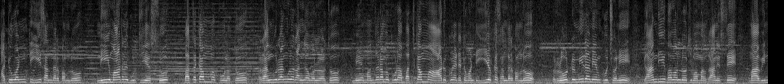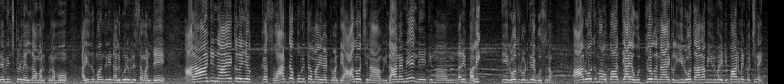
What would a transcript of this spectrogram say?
అటువంటి ఈ సందర్భంలో నీ మాటను గుర్తు చేస్తూ బతుకమ్మ పూలతో రంగురంగుల రంగవల్లులతో మేమందరము కూడా బతుకమ్మ ఆడుకునేటటువంటి ఈ యొక్క సందర్భంలో రోడ్డు మీద మేము కూర్చొని గాంధీ భవన్లోకి మమ్మల్ని రాణిస్తే మా విన్నవించుకుని వెళ్దాం అనుకున్నాము ఐదు మందిని నలుగురిని పిలుస్తామంటే అలాంటి నాయకుల యొక్క స్వార్థపూరితమైనటువంటి ఆలోచన విధానమే నేటి మా అందరి బలి. ఈ రోజు రోడ్డు మీద కూర్చున్నాం. ఆ రోజు మా ఉపాధ్యాయ ఉద్యోగ నాయకులు ఈ రోజు దాదాపు ఇరవై డిపార్ట్మెంట్లు వచ్చినాయి.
